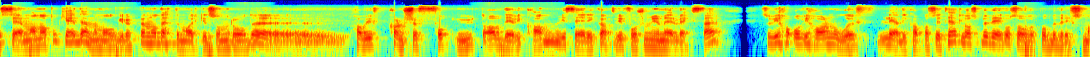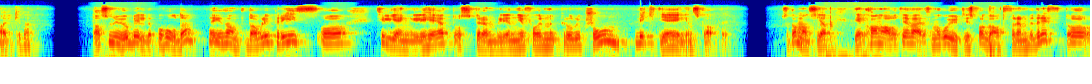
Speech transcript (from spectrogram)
ser man at ok, denne målgruppen og dette markedsområdet eh, har vi kanskje fått ut av det vi kan. Vi ser ikke at vi får så mye mer vekst her. Vi har, og vi har noe ledig kapasitet. La oss bevege oss over på bedriftsmarkedet. Da snur jo bildet på hodet. Da blir pris og tilgjengelighet og strømlinjeformet produksjon viktige egenskaper. Så kan man si at Det kan av og til være som å gå ut i spagat for en bedrift, og,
